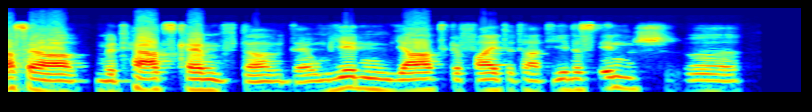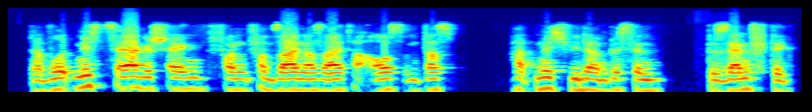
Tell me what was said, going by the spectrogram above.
dass er mit Herz kämpft, da, der um jeden Yard gefeitet hat, jedes Inch, äh, da wurde nichts hergeschenkt von, von seiner Seite aus und das hat mich wieder ein bisschen besänftigt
